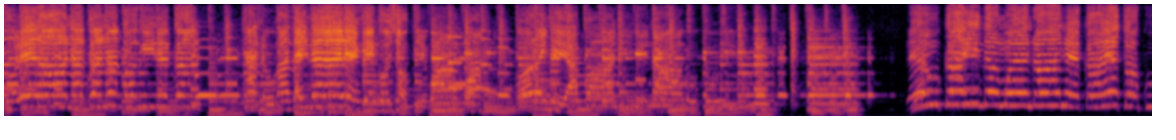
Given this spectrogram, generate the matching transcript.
kũrĩra ona kana kũgirĩka na ndũgathaithe rĩngĩ ngũcokie gwakwa ngoro-inĩ yakwa rĩu kahinda mwendo nĩ kahĩtũku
